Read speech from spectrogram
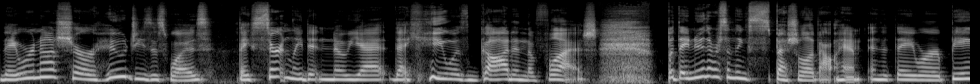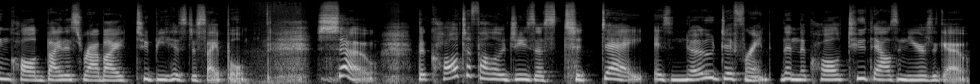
They were not sure who Jesus was. They certainly didn't know yet that he was God in the flesh. But they knew there was something special about him and that they were being called by this rabbi to be his disciple. So, the call to follow Jesus today is no different than the call 2,000 years ago.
